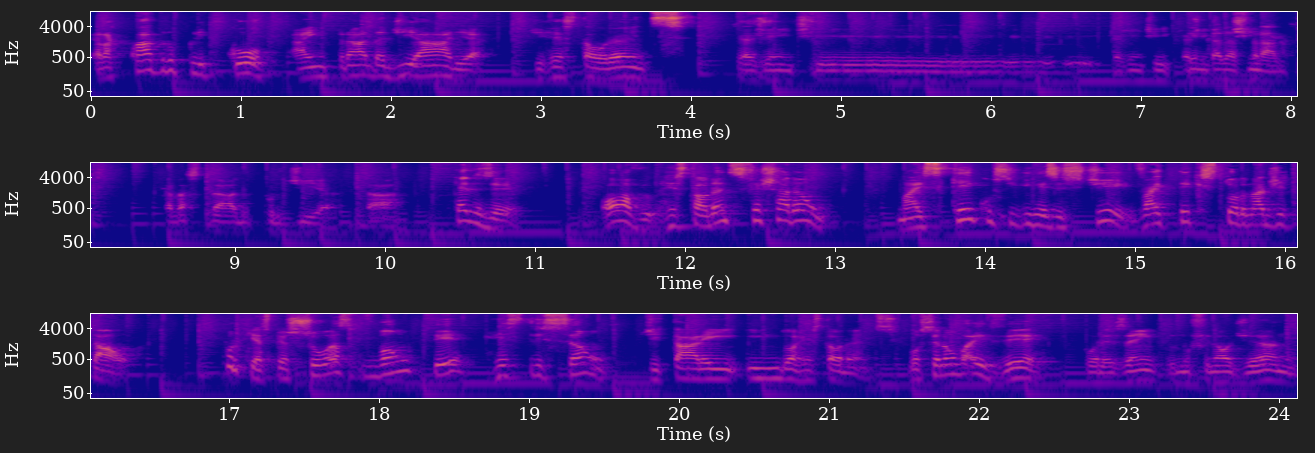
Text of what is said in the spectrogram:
ela quadruplicou a entrada diária de restaurantes que a gente que a gente, que a gente cadastrado. cadastrado por dia, tá? Quer dizer, óbvio, restaurantes fecharão, mas quem conseguir resistir vai ter que se tornar digital porque as pessoas vão ter restrição de estarem indo a restaurantes. Você não vai ver, por exemplo, no final de ano,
